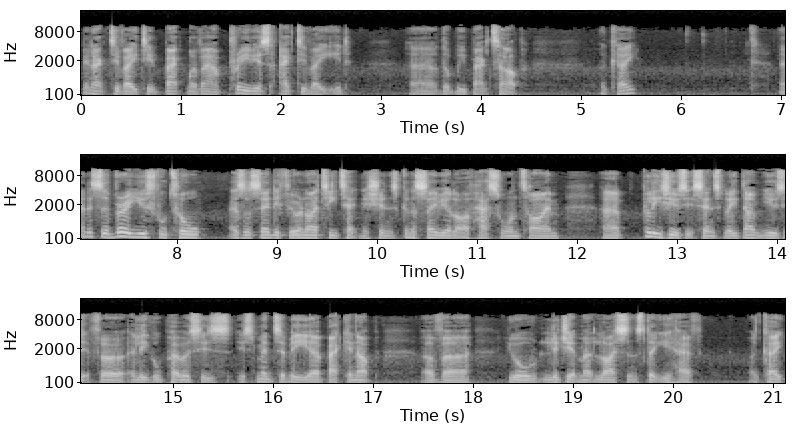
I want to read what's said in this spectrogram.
been activated back with our previous activated uh, that we backed up. Okay? Now this is a very useful tool. As I said if you're an IT technician it's going to save you a lot of hassle and time. Uh, please use it sensibly. Don't use it for illegal purposes. It's meant to be uh, backing up of uh, your legitimate license that you have. Okay?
